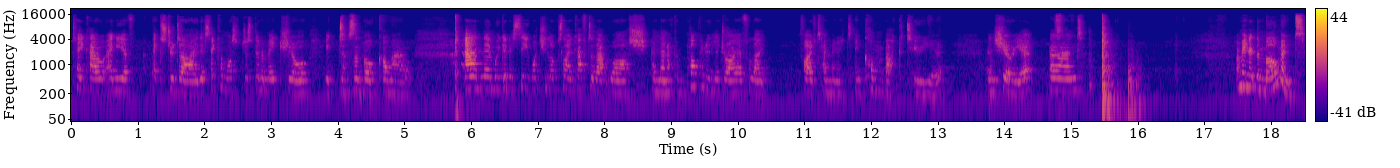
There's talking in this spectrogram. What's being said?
take out any of extra dye. The second wash just going to make sure it doesn't all come out. And then we're going to see what she looks like after that wash and then I can pop it in the dryer for like five ten minutes and come back to you and show you. And I mean at the moment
